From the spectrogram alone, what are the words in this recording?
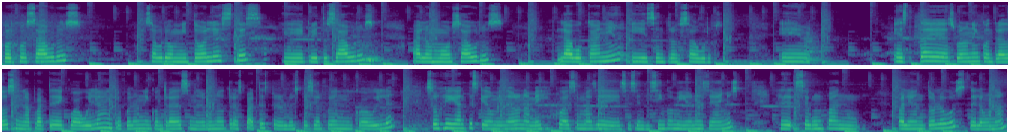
Jorjosaurus, Sauromitolestes, eh, Critosaurus, Alomosaurus, Labocania y Centrosaurus. Eh, estas fueron encontrados en la parte de Coahuila, aunque fueron encontradas en algunas otras partes, pero lo especial fue en Coahuila. Son gigantes que dominaron a México hace más de 65 millones de años, eh, según paleontólogos de la UNAM.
